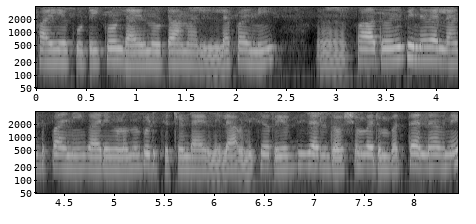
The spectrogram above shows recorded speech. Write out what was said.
ഫയ്യക്കുട്ടിക്കും ഉണ്ടായിരുന്നു കേട്ടോ നല്ല പനി. പാതുവിന് പിന്നെ വല്ലാണ്ട് പനിയും കാര്യങ്ങളൊന്നും പിടിച്ചിട്ടുണ്ടായിരുന്നില്ല. അവന് ചെറിയൊരു ജലദോഷം വരുമ്പോൾ തന്നെ അവന്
